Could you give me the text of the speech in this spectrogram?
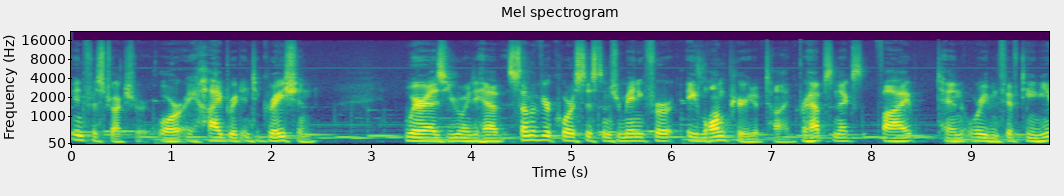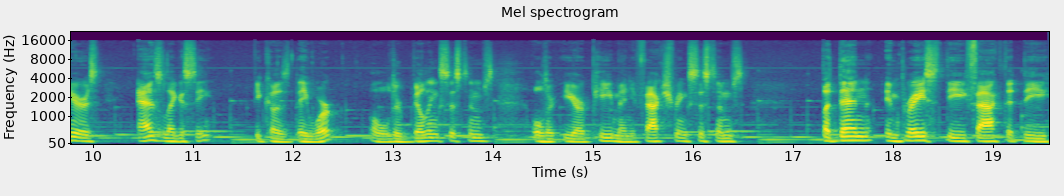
infrastructure or a hybrid integration, whereas you're going to have some of your core systems remaining for a long period of time, perhaps the next 5, 10, or even 15 years as legacy because they work, older billing systems, older ERP manufacturing systems, but then embrace the fact that the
